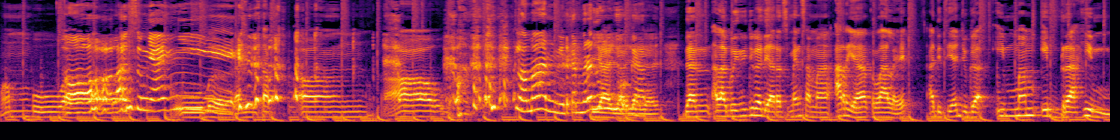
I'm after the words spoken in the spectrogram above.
membuat Oh, langsung nyanyi. berantak on oh. Kelamaan nih, bener Iya, nunggu, iya, iya, Gat. iya. Dan lagu ini juga diaransemen sama Arya Telale, Aditya juga Imam Ibrahim.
